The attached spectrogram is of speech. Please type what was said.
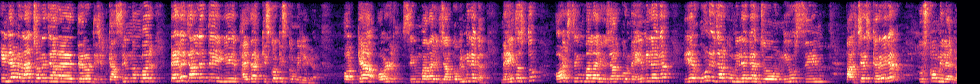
इंडिया में लॉन्च होने जा रहा है, तेरह डिजिट का सिम नंबर पहले जान लेते हैं ये फ़ायदा किसको किसको मिलेगा। और क्या ओल्ड सिम वाला यूज़र को भी मिलेगा? नहीं दोस्तों ओल्ड सिम वाला यूज़र को नहीं मिलेगा। ये उन यूज़र को मिलेगा जो न्यू सिम परचेज करेगा, उसको मिलेगा।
